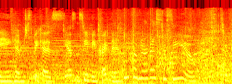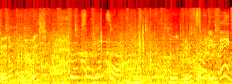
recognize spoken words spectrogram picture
Seeing him just because he hasn't seen me pregnant. I'm so nervous to see you. It's okay, don't be nervous. You look so handsome. Mm-hmm. You look beautiful. So what do you think?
